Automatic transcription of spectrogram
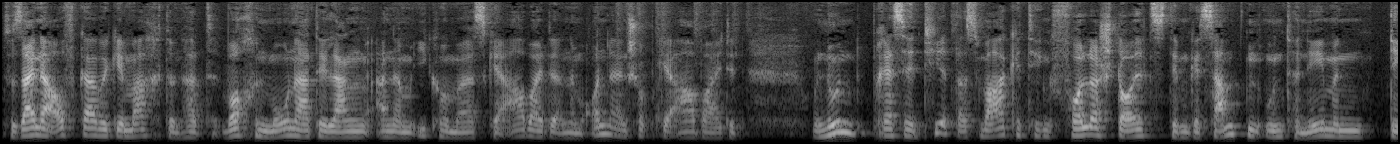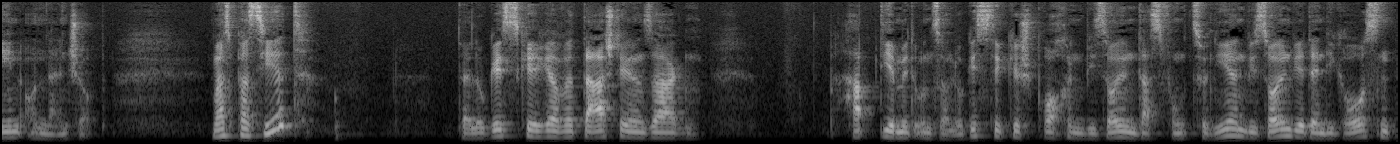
zu seiner Aufgabe gemacht und hat Wochen, Monate lang an einem E-Commerce gearbeitet, an einem Online-Shop gearbeitet. Und nun präsentiert das Marketing voller Stolz dem gesamten Unternehmen den Online-Shop. Was passiert? Der Logistiker wird dastehen und sagen, habt ihr mit unserer Logistik gesprochen? Wie sollen das funktionieren? Wie sollen wir denn die großen,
